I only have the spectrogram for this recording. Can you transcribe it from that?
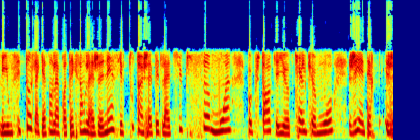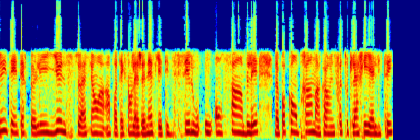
mais il y a aussi toute la question de la protection de la jeunesse. Il y a tout un chapitre là-dessus. Puis ça, moi, pas plus tard qu'il y a quelques mois, j'ai j'ai été interpellée. Il y a une situation en, protection de la jeunesse qui a été difficile où, on semblait ne pas comprendre encore une fois toute la réalité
